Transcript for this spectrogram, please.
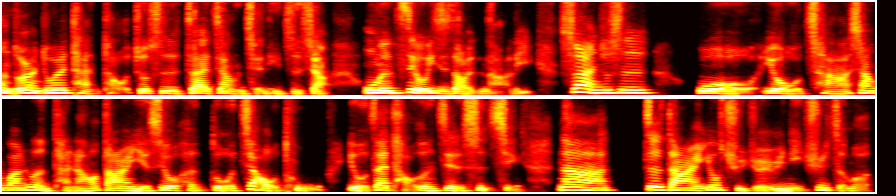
很多人都会探讨，就是在这样的前提之下，我们的自由意志到底在哪里？虽然就是我有查相关论坛，然后当然也是有很多教徒有在讨论这件事情，那这当然又取决于你去怎么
